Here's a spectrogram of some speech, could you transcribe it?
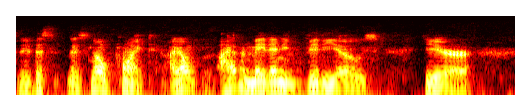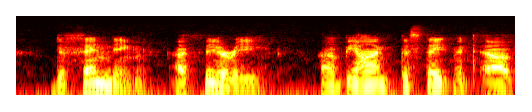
see, this there's no point. I don't. I haven't made any videos here defending a theory uh, beyond the statement of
